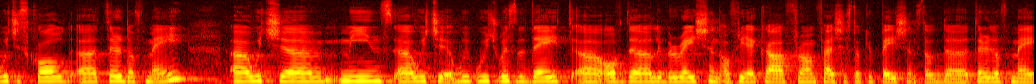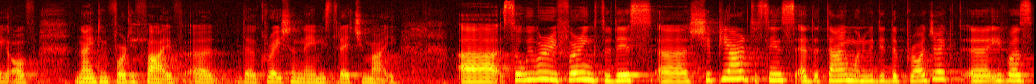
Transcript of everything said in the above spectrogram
which is called 3rd of May. Uh, which uh, means uh, which which was the date of the liberation of Rijeka from fascist occupation. So the 3rd of May of 1945. the Croatian name is Treći Maj. Uh, so we were referring to this uh, shipyard since at the time when we did the project, uh, it was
